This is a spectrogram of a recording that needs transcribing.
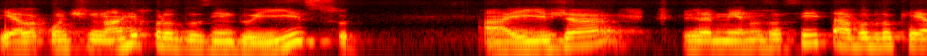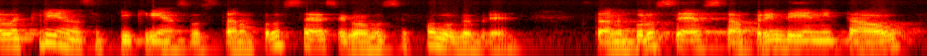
E ela continuar reproduzindo isso, aí já, já é menos aceitável do que ela criança, porque criança você está no processo, igual você falou, Gabriel. está no processo, está aprendendo e tal.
